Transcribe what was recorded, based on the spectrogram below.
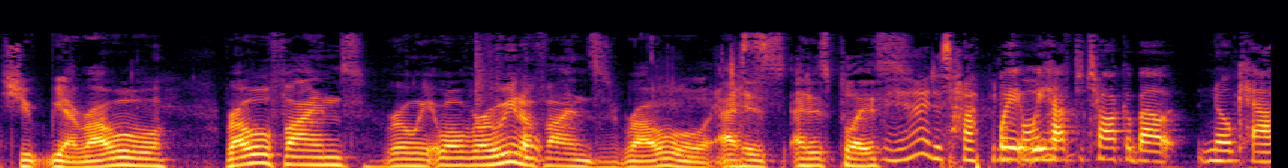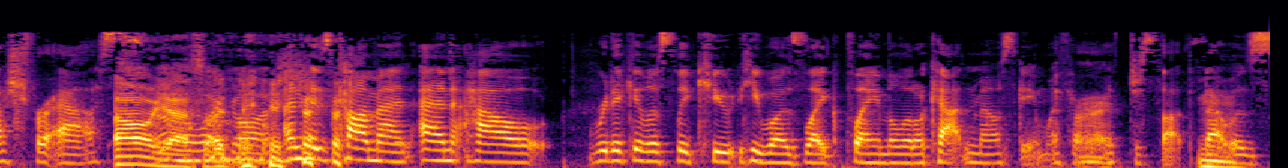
she yeah, Raul. Raul finds Rowena. Well, Rowena finds Raul at his at his place. Yeah, I just happened. Wait, upon we have to talk about no cash for ass. Oh yes, Oh my I- gosh. and his comment and how ridiculously cute he was like playing the little cat and mouse game with her. I just thought that, that was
